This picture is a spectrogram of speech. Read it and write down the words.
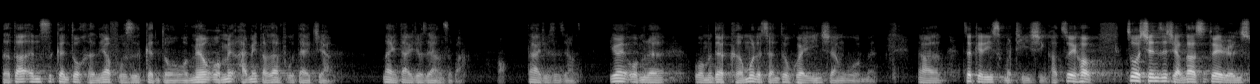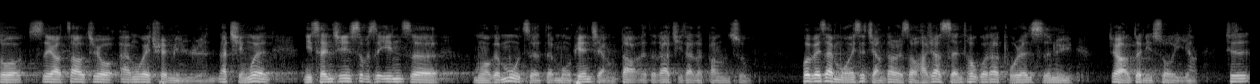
得到恩赐更多，可能要服侍更多，我没有我们还没打算付代价，那你大概就这样子吧，好，大概就是这样子。因为我们的我们的渴慕的程度会影响我们，那这给你什么提醒？好，最后做先知讲到是对人说，是要造就安慰劝勉人。那请问你曾经是不是因着某个牧者的某篇讲道而得到极大的帮助？会不会在某一次讲道的时候，好像神透过他的仆人使女，就好像对你说一样？其实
